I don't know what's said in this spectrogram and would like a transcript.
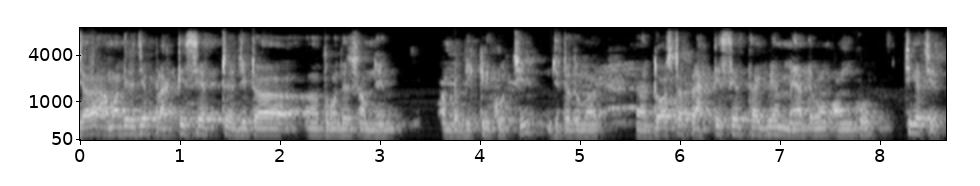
যারা আমাদের যে প্র্যাকটিস সেট যেটা তোমাদের সামনে আমরা বিক্রি করছি, যেটা তোমার দশটা প্র্যাকটিস সেট থাকবে ম্যাথ এবং অঙ্ক, ঠিক আছে?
